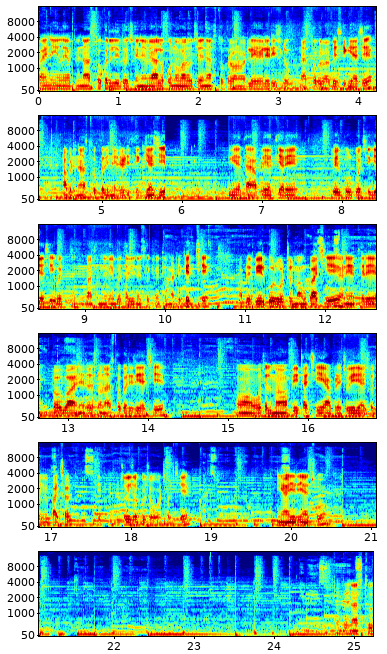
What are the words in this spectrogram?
ફાઇનલી આપણે નાસ્તો કરી લીધો છે અને હવે આ લોકોનો વારો છે નાસ્તો કરવાનો. એટલે લેડીઝ લોકો નાસ્તો કરવા બેસી ગયા છે. આપણે નાસ્તો કરીને રેડી થઈ ગયા છીએ. ગયા હતા આપણે અત્યારે વીરપુર પહોંચી ગયા છીએ. વચમાં તમને કંઈ બતાવી ન શક્યો તે માટે કે જ છે. આપણે વીરપુર હોટલમાં ઊભા છીએ અને અત્યારે પૌવા અને રસનો નાસ્તો કરી રહ્યા છીએ. હોટલમાં બેઠા છીએ. આપણે જોઈ રહ્યા છો તમે પાછળ. જોઈ શકો છો હોટલ છે. ત્યાં આવી રહ્યા છો. આપણે નાસ્તો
